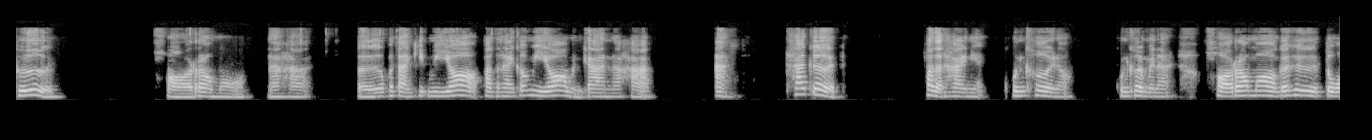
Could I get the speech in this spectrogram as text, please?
คือหอรอมนะคะ เออภาษาอังกฤษมีย่อ ภาษาไทยก็มีย่อเหมือนกันนะคะ อะ ถ้าเกิดภาษาไทยเนี่ย คุ้นเคยเนาะคุ้นเคยไหมนะหอรมอก็คือตัว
